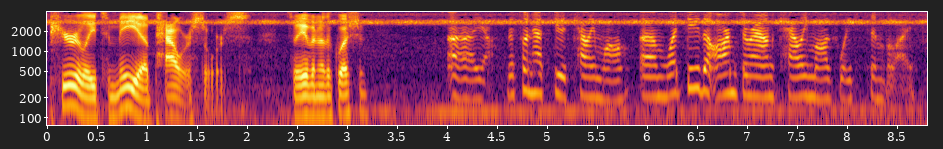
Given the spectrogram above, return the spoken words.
purely, to me, a power source. So, you have another question? Uh, yeah. This one has to do with Kali Ma. Um, what do the arms around Kali Ma's waist symbolize?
